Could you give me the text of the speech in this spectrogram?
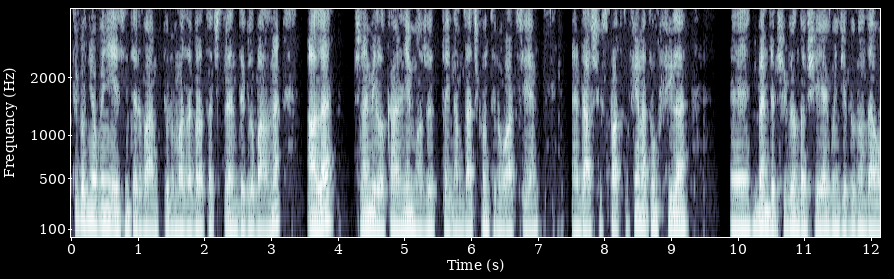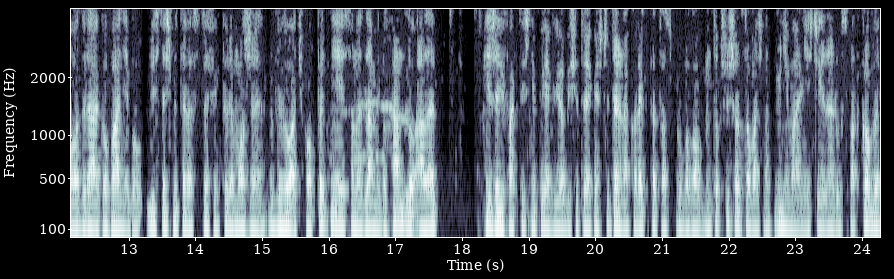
Tygodniowy nie jest interwałem, który ma zawracać trendy globalne, ale przynajmniej lokalnie może tutaj nam dać kontynuację e, dalszych spadków. Ja na tą chwilę e, będę przyglądał się, jak będzie wyglądało odreagowanie, bo jesteśmy teraz w strefie, która może wywołać popyt. Nie jest ona dla mnie do handlu, ale jeżeli faktycznie pojawiłaby się tu jakaś czytelna korekta, to spróbowałbym to przyszortować na minimalnie jeszcze jeden ruch spadkowy,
